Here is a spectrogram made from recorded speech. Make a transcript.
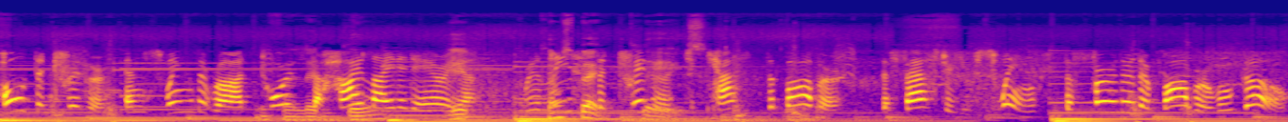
Hold the trigger and swing the rod towards the highlighted area. Release the trigger place. to cast the bobber. The faster you swing, the further the bobber will go.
